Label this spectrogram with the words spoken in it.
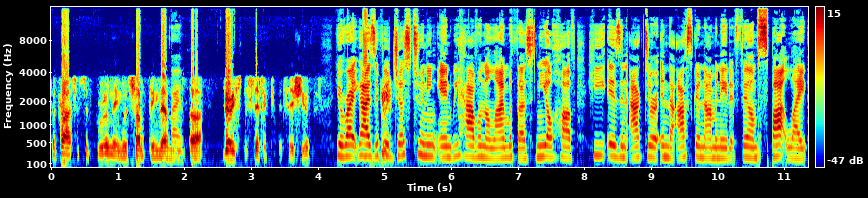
The process of grooming was something that Right. was uh, very specific to this issue. You're right, guys. If you're just tuning in, we have on the line with us Neal Huff. He is an actor in the Oscar nominated film Spotlight,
